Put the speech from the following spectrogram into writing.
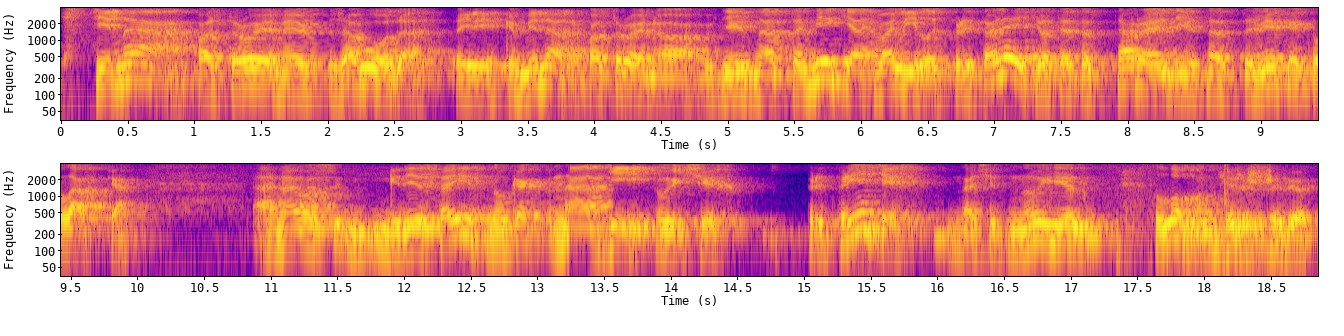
Стена, построенная завода или комбината, построенного в XIX веке, отвалилась. Представляете, вот эта старая XIX века кладка. Она вот где стоит, ну, как на действующих предприятиях, значит, ну и ломом живет.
